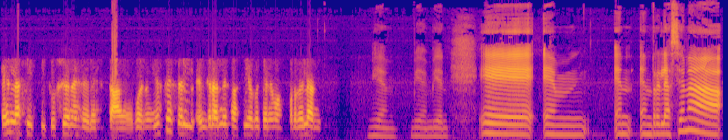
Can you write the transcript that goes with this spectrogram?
en las instituciones del Estado. Bueno, y ese es el gran desafío que tenemos por delante. Bien, bien, bien. Eh, em, en, en, relación a,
